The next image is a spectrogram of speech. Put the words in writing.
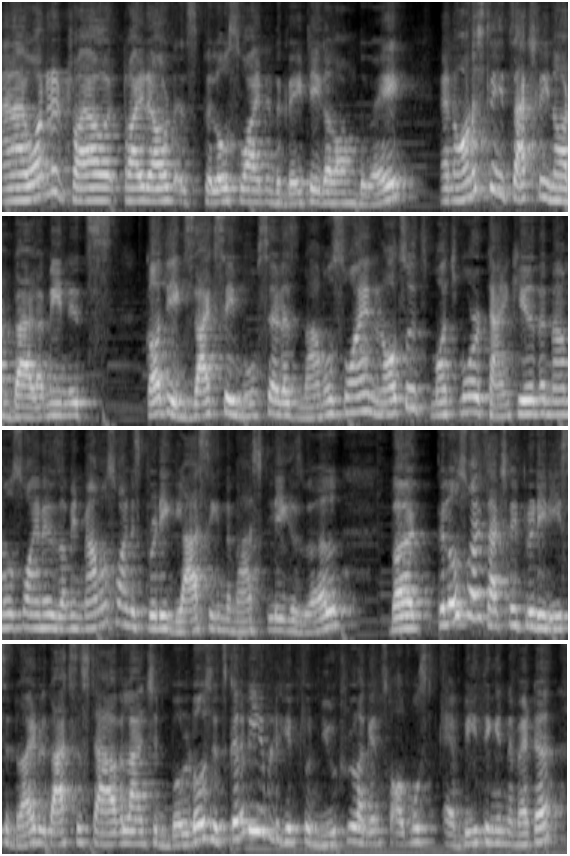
And I wanted to try out, try it out as Piloswine in the Great League along the way. And honestly, it's actually not bad. I mean, it's got the exact same moveset as Mamoswine and also it's much more tankier than Mamoswine is. I mean, Mamoswine is pretty glassy in the Master League as well. But Piloswine is actually pretty decent, right? With access to Avalanche and Bulldoze, it's going to be able to hit for neutral against almost everything in the meta.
